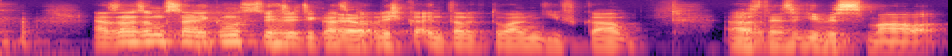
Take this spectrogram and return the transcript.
Já jsem se musel někomu svěřit, říkala Eliška intelektuální dívka. A stejně se ti vysmála.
